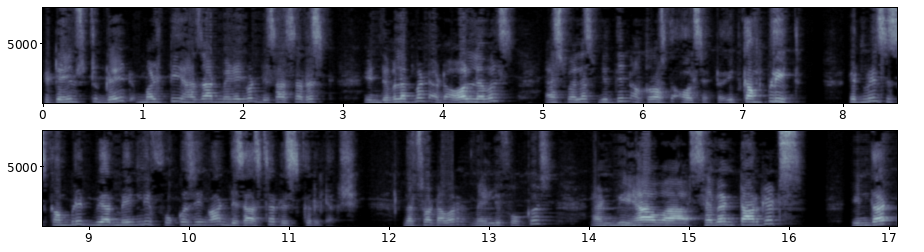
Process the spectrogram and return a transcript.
It aims to guide multi-hazard management disaster risk in development at all levels as well as within across the all sector. It complete. It means it's complete. We are mainly focusing on disaster risk reduction. That's what our mainly focus. And we have uh, seven targets in that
